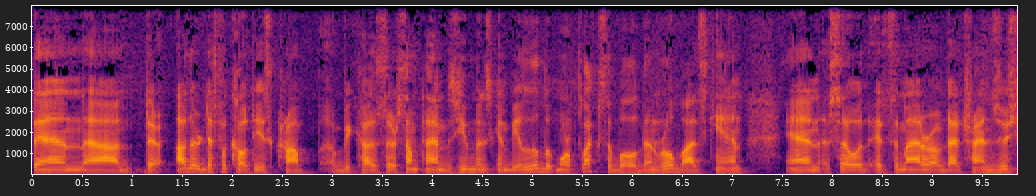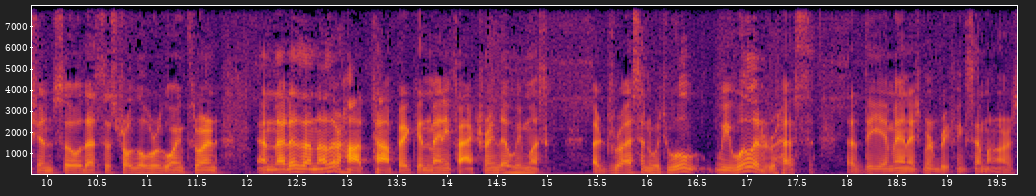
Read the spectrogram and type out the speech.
then uh, there other difficulties crop because there sometimes humans can be a little bit more flexible than robots can. And so it's a matter of that transition. So that's the struggle we're going through. And and that is another hot topic in manufacturing that we must address and which we'll, we will address at the management briefing seminars.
